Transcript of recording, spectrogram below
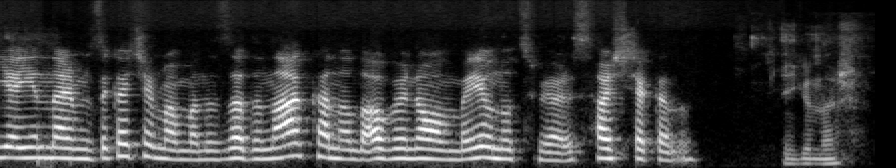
Yayınlarımızı kaçırmamanız adına kanala abone olmayı unutmuyoruz. Hoşçakalın. İyi günler.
